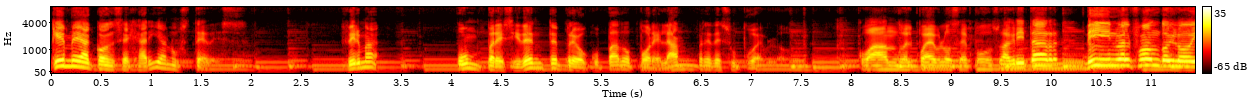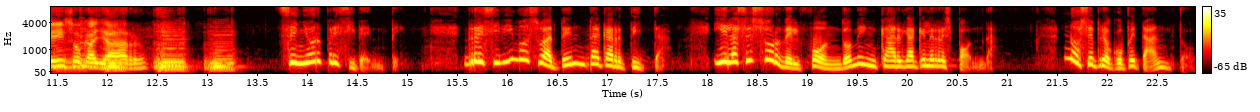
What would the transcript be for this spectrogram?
¿Qué me aconsejarían ustedes? Firma un presidente preocupado por el hambre de su pueblo. Cuando el pueblo se puso a gritar, vino el fondo y lo hizo callar. Señor presidente, recibimos su atenta cartita y el asesor del fondo me encarga que le responda. No se preocupe tanto.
